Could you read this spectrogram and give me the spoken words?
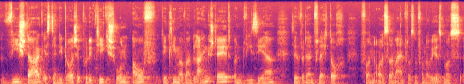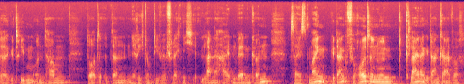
wie stark ist denn die deutsche Politik schon auf den Klimawandel eingestellt und wie sehr sind wir dann vielleicht doch von äußeren Einflüssen von Lobbyismus äh, getrieben und haben dort dann eine Richtung, die wir vielleicht nicht lange halten werden können. Das heißt, mein Gedanke für heute, nur ein kleiner Gedanke, einfach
